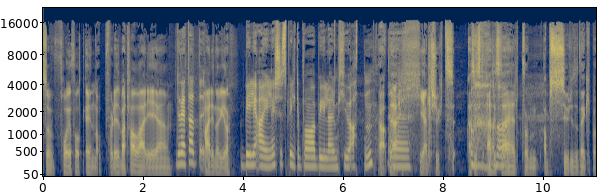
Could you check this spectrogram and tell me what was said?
så får jo folk øynene opp for det, i hvert fall her i, eh, Du vet at her i Norge, da. Billie Eilish spilte på Bylarm 2018. Ja, det er Eh, helt sjukt. Jeg syns, det er helt sånn absurd å tenke på.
